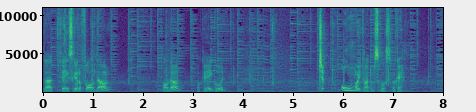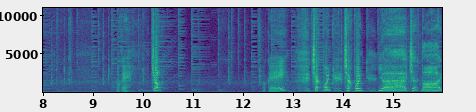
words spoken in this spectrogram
That thing's gonna fall down. Fall down. Okay, good. J oh my god, it was close. Okay. Okay. Jump. Okay. Checkpoint. Checkpoint. Yeah, checkpoint.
